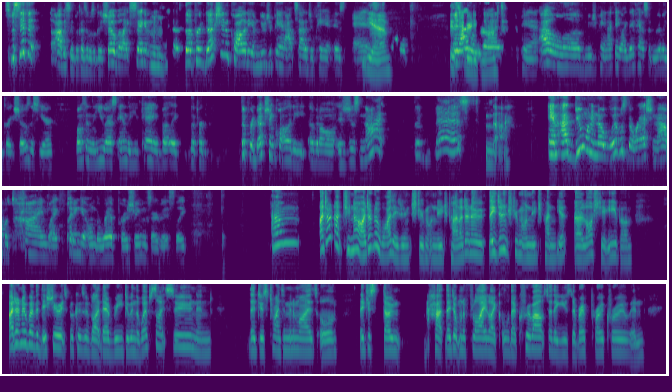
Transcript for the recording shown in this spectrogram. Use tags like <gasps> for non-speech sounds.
Specific, obviously because it was a good show, but like secondly, mm-hmm. because the production quality of New Japan outside of Japan is ass. Yeah, it's and pretty bad. Japan. I love New Japan. I think like they've had some really great shows this year, both in the U.S. and the U.K. But like the pro- the production quality of it all is just not the best. Nah. And I do want to know what was the rationale behind like putting it on the Rev Pro streaming service, like. Um, I don't actually know. I don't know why they didn't stream it on New Japan. I don't know. They didn't stream it on New Japan yet uh, last year either. I don't know whether this year it's because of like they're redoing the website soon and they're just trying to minimize or they just don't have they don't want to fly like all their crew out so they use the Rev Pro crew and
